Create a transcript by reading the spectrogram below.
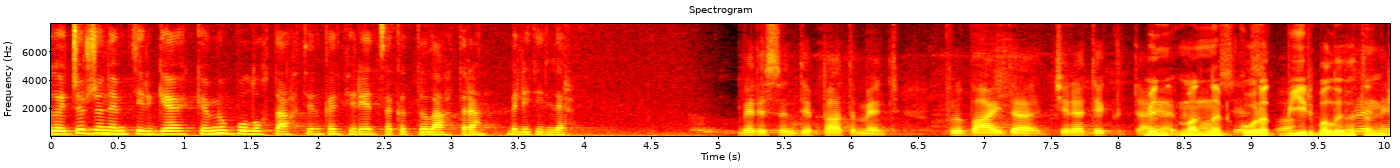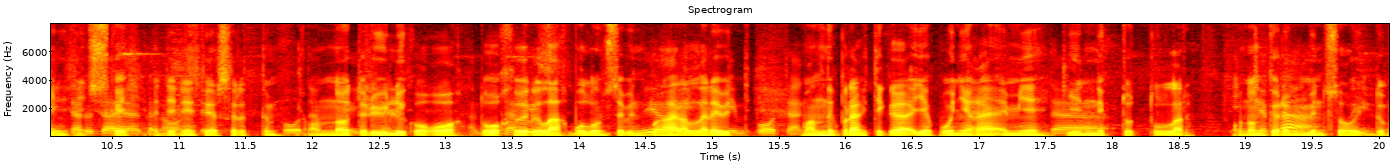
гыжыр жөнемтирге көмү болуктактын конференция кыттылактыра белетилер. Мен манна корат бир балыхатын генетической отделение сырыттым. Онно төлүлүк ого тоо хырылах болон себин бахаралар эбит. Маннык практика Японияга эме кенник туттулар. Онон көрөммүн соойдум.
